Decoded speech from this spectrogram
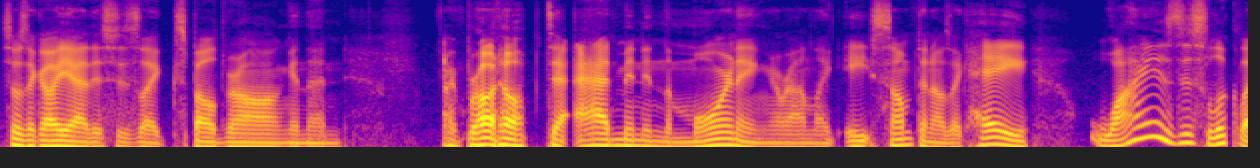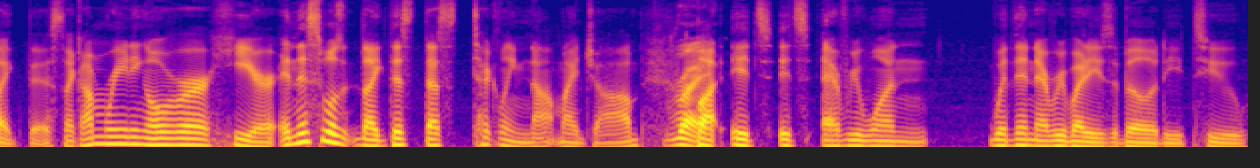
So I was like, oh yeah, this is like spelled wrong. And then I brought up to admin in the morning around like eight something. I was like, hey, why does this look like this? Like I'm reading over here, and this was like this. That's technically not my job right. but it's it's everyone within everybody's ability to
